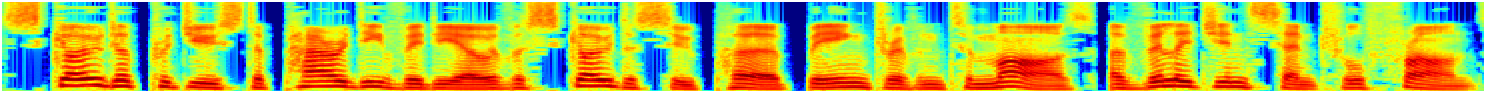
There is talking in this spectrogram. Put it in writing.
Skoda produced a parody video of a Skoda Superb being driven to Mars a village in central France.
